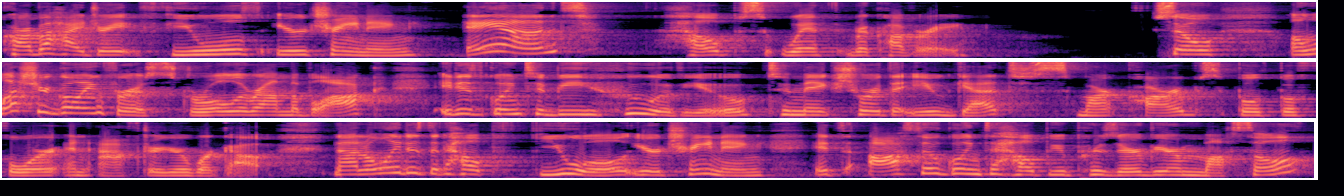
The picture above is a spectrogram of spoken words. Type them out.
carbohydrate fuels your training and helps with recovery. So, unless you're going for a stroll around the block, it is going to be who of you to make sure that you get smart carbs both before and after your workout. Not only does it help fuel your training, it's also going to help you preserve your muscle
